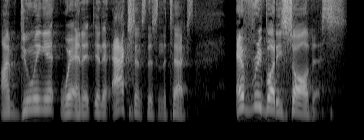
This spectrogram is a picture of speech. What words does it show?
I'm doing it where, and it, and it accents this in the text. Everybody saw this.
